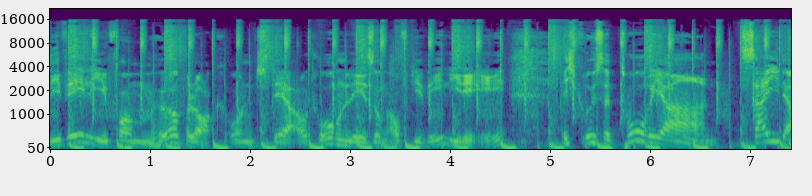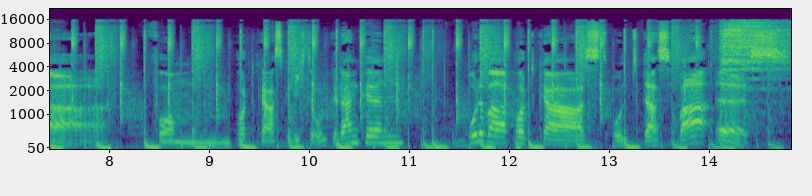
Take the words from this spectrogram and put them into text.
die Veli vom Hörblog und der Autorenlesung auf dieveli.de. Ich grüße Torian, Zaida, vom Podcast Gedichte und Gedanken, Boulevard Podcast und das war es.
